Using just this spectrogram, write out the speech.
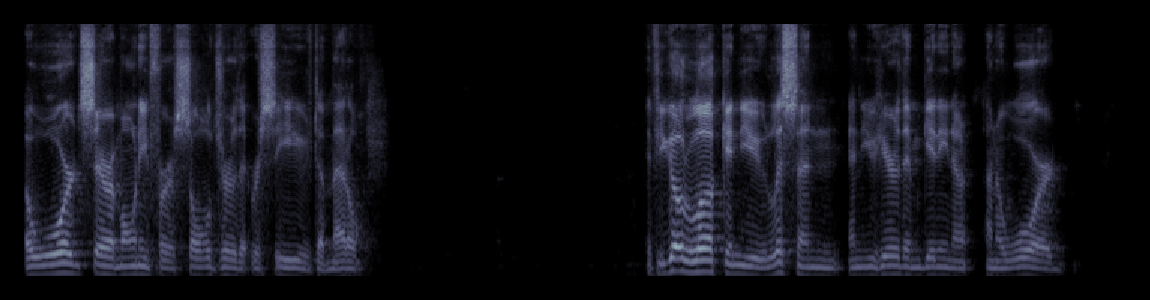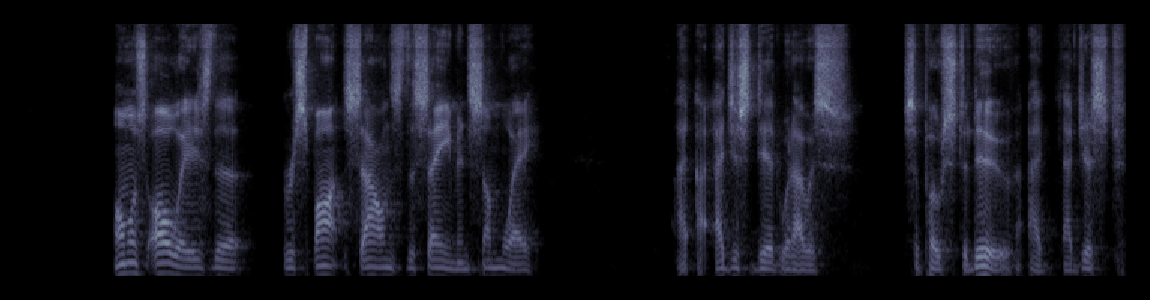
award ceremony for a soldier that received a medal? if you go look and you listen and you hear them getting a, an award, almost always the response sounds the same in some way. I, I just did what I was supposed to do. I, I just,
